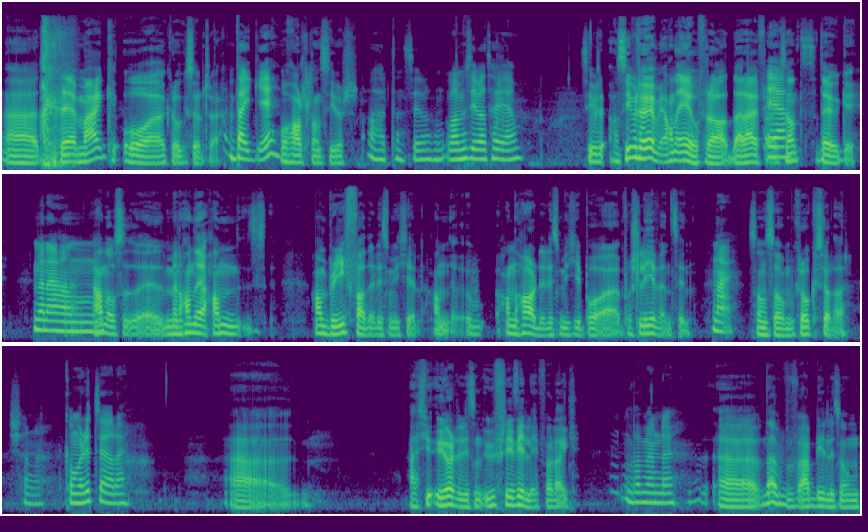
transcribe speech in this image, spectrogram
Eh, Det er meg og tror. Begge? Og Halvdan Sivertsen. Hva med Sivert Høyem? Sivert, han Sivert Høyem han er jo fra der jeg er fra, Ja. ikke sant? Så det er jo gøy. Men han, Han også, eh, men han, er, han, han briefa det liksom ikke. Han, han har det liksom ikke på, på sliven sin, Nei, sånn som Kråkesølv har. skjønner. Kommer du til å gjøre det? Uh, jeg gjør det litt sånn ufrivillig, føler jeg. Hva mener du? Uh, jeg blir liksom eh,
